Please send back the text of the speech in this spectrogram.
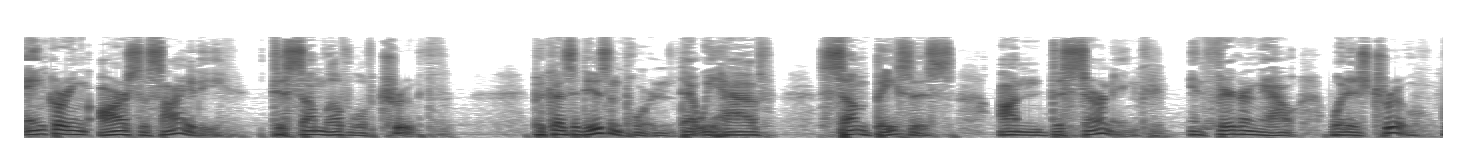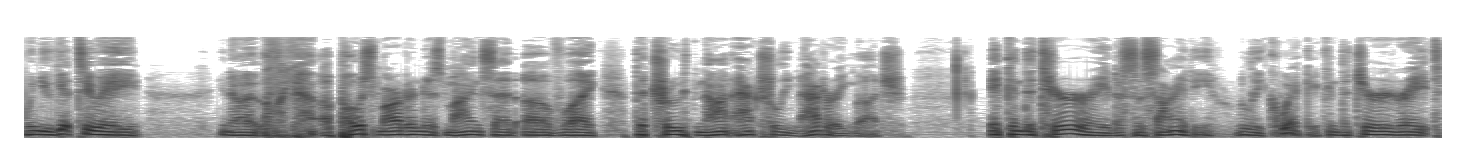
anchoring our society to some level of truth. Because it is important that we have some basis on discerning and figuring out what is true. When you get to a you know, like a postmodernist mindset of like the truth not actually mattering much, it can deteriorate a society really quick. It can deteriorate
